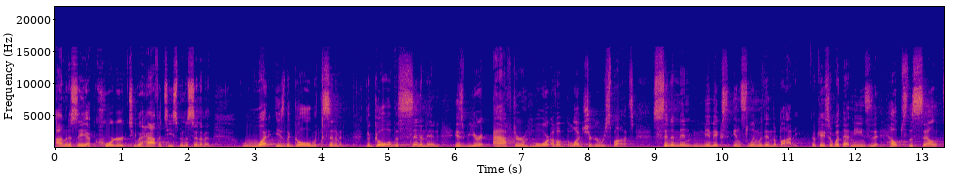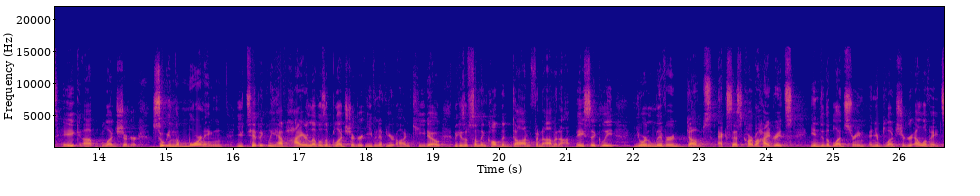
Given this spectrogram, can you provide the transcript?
I'm gonna say a quarter to a half a teaspoon of cinnamon. What is the goal with the cinnamon? The goal of the cinnamon is we are after more of a blood sugar response. Cinnamon mimics insulin within the body. Okay, so what that means is it helps the cell take up blood sugar. So in the morning, you typically have higher levels of blood sugar even if you're on keto because of something called the dawn phenomena. Basically, your liver dumps excess carbohydrates into the bloodstream and your blood sugar elevates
